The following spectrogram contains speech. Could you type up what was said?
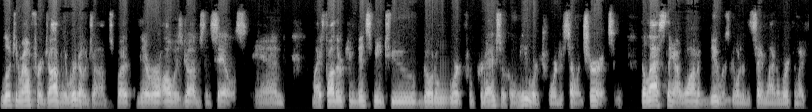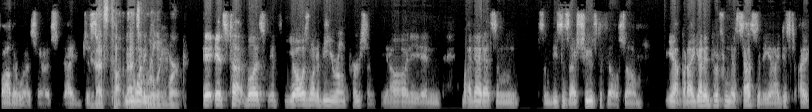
looking around for a job, and there were no jobs, but there were always jobs in sales. And my father convinced me to go to work for Prudential, whom he worked for, to sell insurance. And the last thing I wanted to do was go into the same line of work that my father was. You know, I just yeah, that's tough. That's grueling work. It, it's tough. Well, it's, it's you always want to be your own person, you know. And, and my dad had some some decent sized shoes to fill. So yeah, but I got into it from necessity, and I just I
